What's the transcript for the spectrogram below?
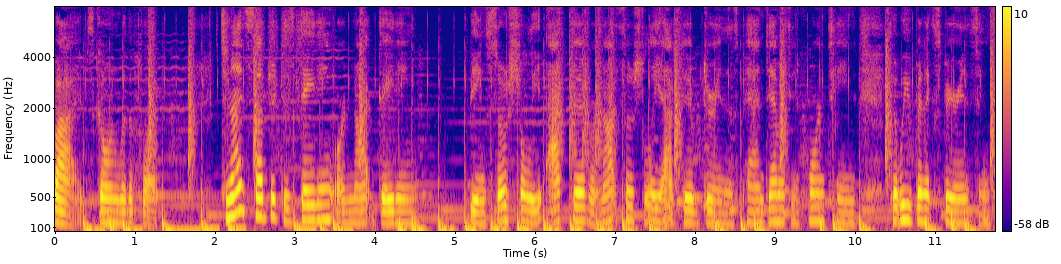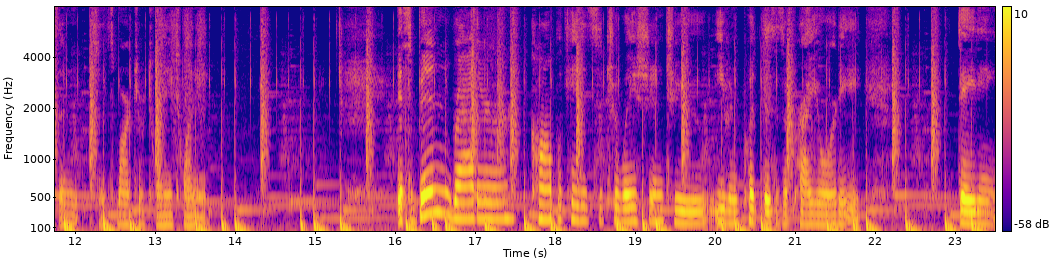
Vibes Going with the Flow. Tonight's subject is dating or not dating, being socially active or not socially active during this pandemic and quarantine that we've been experiencing since, since March of 2020. It's been rather complicated situation to even put this as a priority. Dating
